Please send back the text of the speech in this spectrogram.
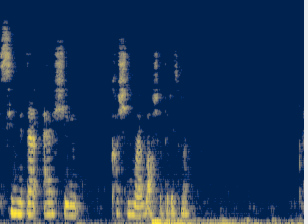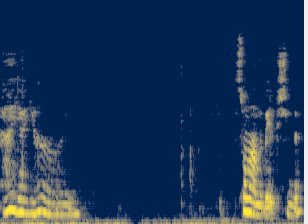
Sinirden her şeyim kaşınmaya başladı resmen. Ay ay ay. Son anda belki şimdi.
